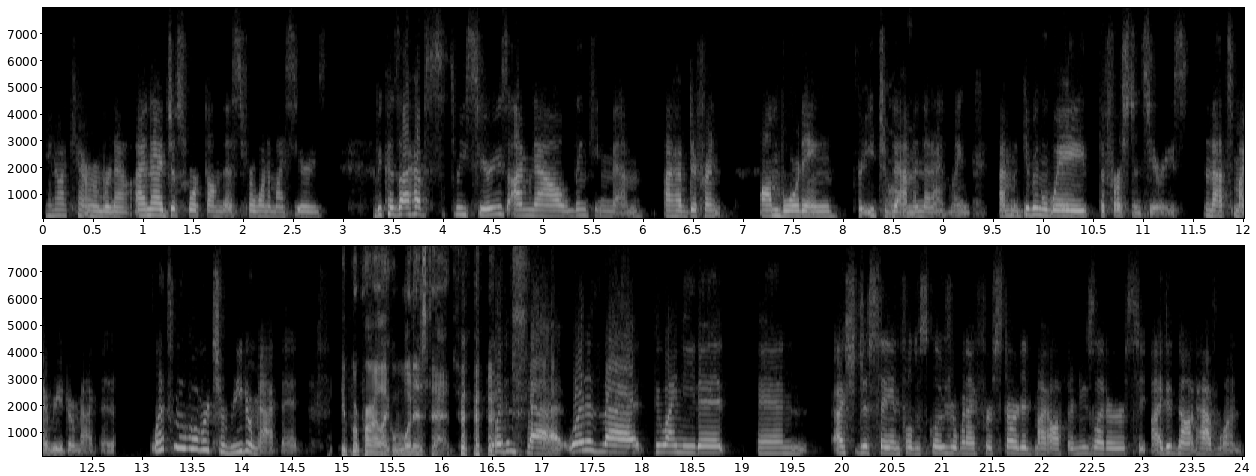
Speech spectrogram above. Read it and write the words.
You know, I can't remember now. And I just worked on this for one of my series. Because I have three series, I'm now linking them. I have different onboarding for each of okay. them, and then I link. I'm giving away the first in series, and that's my reader magnet. Let's move over to reader magnet. People are probably like, what is that? what is that? What is that? Do I need it? And I should just say, in full disclosure, when I first started my author newsletter, I did not have one.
